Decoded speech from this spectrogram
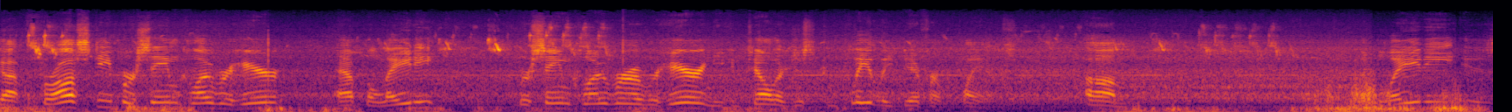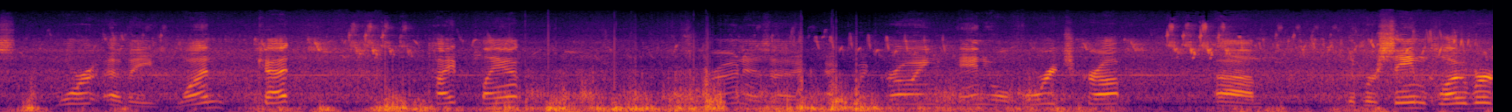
got frosty Berseem clover here, have Belady Berseem clover over here, and you can tell they're just completely different plants. Um, the Belady is more of a one cut type plant. It's grown as a, a quick growing annual forage crop. Um, the Berseem clover,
